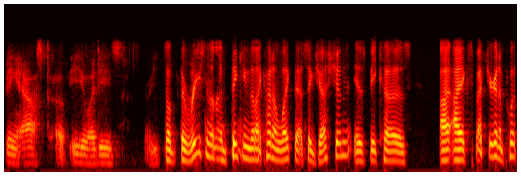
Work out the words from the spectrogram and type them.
being asked of EUIDs. So the reason that I'm thinking that I kind of like that suggestion is because I, I expect you're going to put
